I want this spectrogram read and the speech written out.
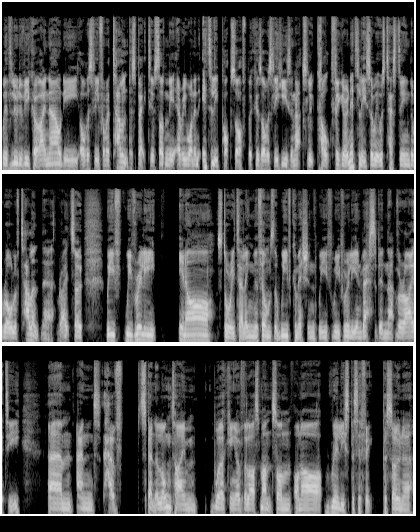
with Ludovico Einaudi, obviously from a talent perspective, suddenly everyone in Italy pops off because obviously he's an absolute cult figure in Italy. So it was testing the role of talent there, right? So we've we've really in our storytelling, the films that we've commissioned, we've we've really invested in that variety, um, and have spent a long time working over the last months on on our really specific persona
